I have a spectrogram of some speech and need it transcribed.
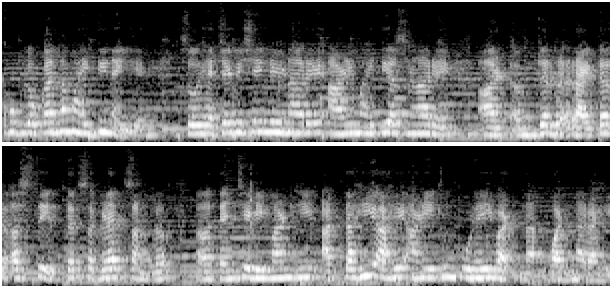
खूप लोकांना माहिती नाही आहे सो ह्याच्याविषयी लिहिणारे आणि माहिती असणारे आर्ट जर रायटर असतील तर सगळ्यात चांगलं त्यांची डिमांड ही आत्ताही आहे आणि इथून पुढेही वाटणार वाढणार आहे.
